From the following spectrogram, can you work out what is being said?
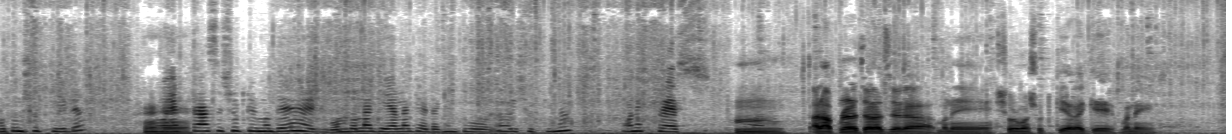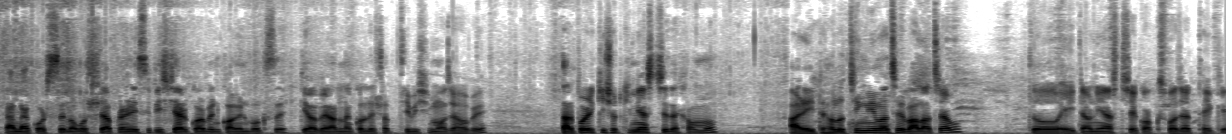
নতুন শুটকি এটা। হ্যাঁ হ্যাঁ। একটা আছে শুটকির মধ্যে গন্ধ লাগে ইয়া লাগে এটা কিন্তু ওই শুটকি না। অনেক ফ্রেশ আর আপনারা যারা যারা মানে সুরমা শুটকি এর আগে মানে রান্না করছেন অবশ্যই আপনার রেসিপি শেয়ার করবেন কমেন্ট বক্সে কীভাবে রান্না করলে সবচেয়ে বেশি মজা হবে। তারপরে কি শুটকি নিয়ে আসছে দেখামো আর এইটা হলো চিংড়ি মাছের বালাচাও। তো এইটাও নিয়ে আসছে কক্সবাজার থেকে।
